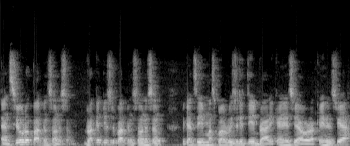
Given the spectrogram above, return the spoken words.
And pseudo-Parkinsonism. Drug-induced Parkinsonism, you can see muscular rigidity, bradykinesia or akinesia,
